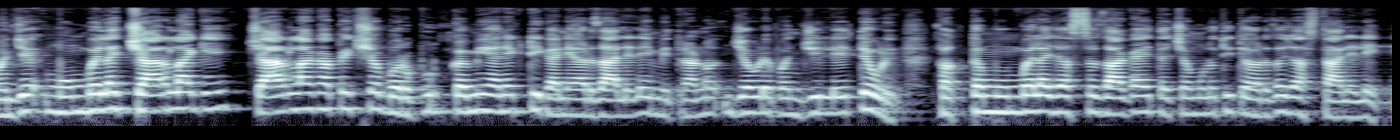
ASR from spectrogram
म्हणजे मुंबईला चार लाख आहे. चार लाखापेक्षा भरपूर कमी अनेक ठिकाणी अर्ज आलेले आहे मित्रांनो जेवढे पण जिल्हे तेवढे. फक्त मुंबईला जास्त जागा आहे त्याच्यामुळे तिथे अर्ज जास्त आलेले आहे.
